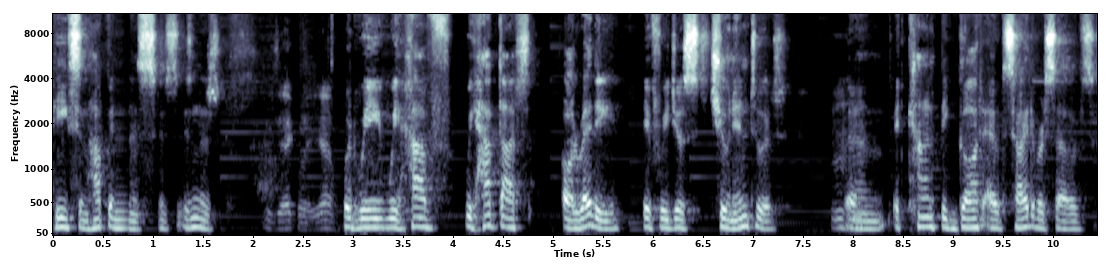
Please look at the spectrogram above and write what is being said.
peace and happiness, is- isn't it? exactly yeah But we we have we have that already if we just tune into it. Mhm. Um, it can't be got outside of ourselves.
